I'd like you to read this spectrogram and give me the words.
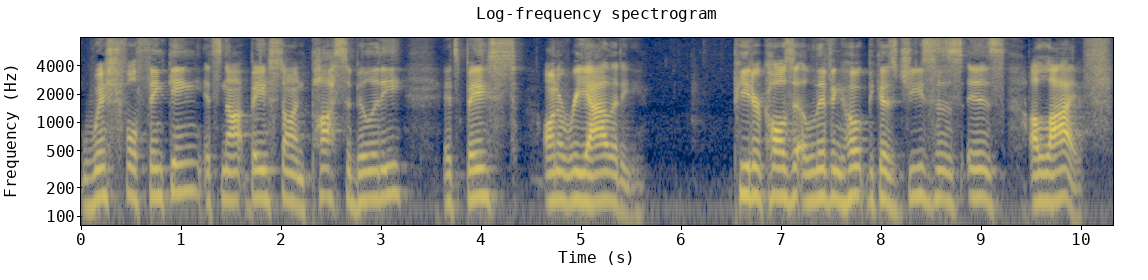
wishful thinking, it's not based on possibility, it's based on a reality. Peter calls it a living hope because Jesus is alive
